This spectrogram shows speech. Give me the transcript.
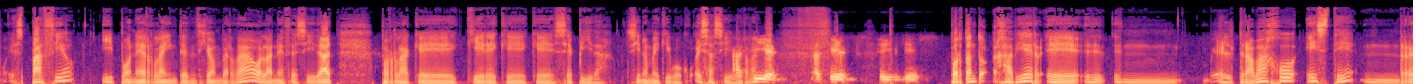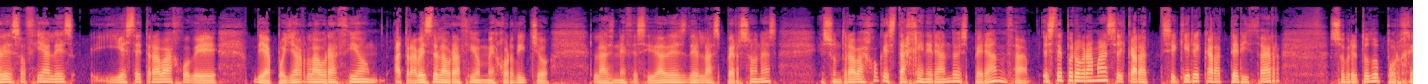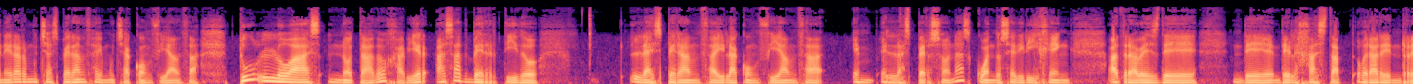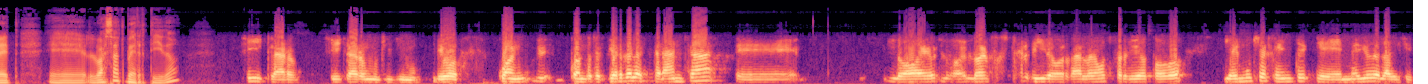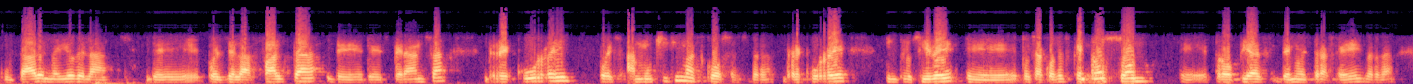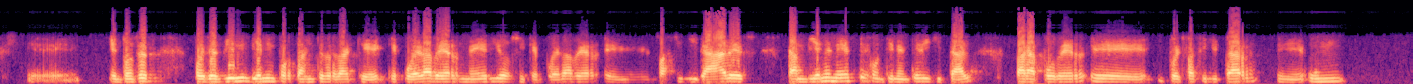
espacio y poner la intención, ¿verdad? O la necesidad por la que quiere que, que se pida, si no me equivoco. Es así, ¿verdad? Así es, así es, sí, es. Por tanto, Javier, eh, eh, el trabajo este, mm, redes sociales y este trabajo de, de apoyar la oración, a través de la oración, mejor dicho, las necesidades de las personas, es un trabajo que está generando esperanza. Este programa se, se quiere caracterizar sobre todo por generar mucha esperanza y mucha confianza. ¿Tú lo has notado, Javier? ¿Has advertido la esperanza y la confianza en, en las personas cuando se dirigen a través de, de- del hashtag orar en red. Eh, ¿Lo has advertido? Sí, claro, sí, claro, muchísimo. Digo, cuando, cuando se pierde la esperanza, eh, lo, lo, lo hemos perdido, ¿verdad? Lo hemos perdido todo y hay mucha gente que en medio de la dificultad, en medio de la, de, pues de la falta de, de esperanza, recurre pues a muchísimas cosas, ¿verdad? Recurre inclusive eh, pues a cosas que no son eh, propias de nuestra fe, ¿verdad? Eh, entonces, pues es bien, bien importante, ¿verdad?, que, que pueda haber medios y que pueda haber eh, facilidades también en este continente digital para poder, eh, pues, facilitar eh, un,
